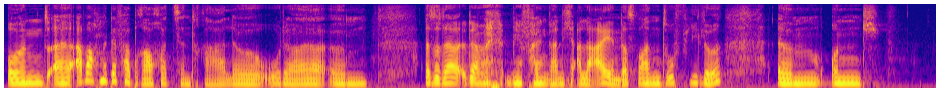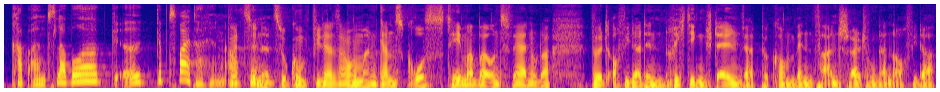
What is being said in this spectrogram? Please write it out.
Und äh, aber auch mit der Verbraucherzentrale oder ähm, also da, da mir fallen gar nicht alle ein. Das waren so viele. Ähm, und Cup 1 Labor äh, gibt's weiterhin. Wird es in der Zukunft wieder, sagen wir mal, ein ganz großes Thema bei uns werden oder wird auch wieder den richtigen Stellenwert bekommen, wenn Veranstaltungen dann auch wieder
